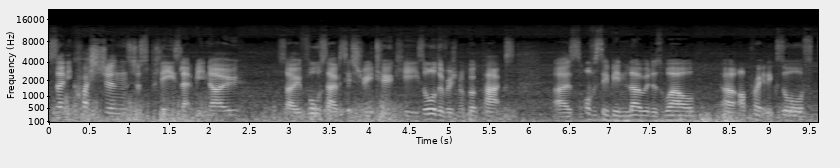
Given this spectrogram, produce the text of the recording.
So any questions, just please let me know. So full service history, two keys, all the original book packs. Has obviously been lowered as well, uh, operated exhaust,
